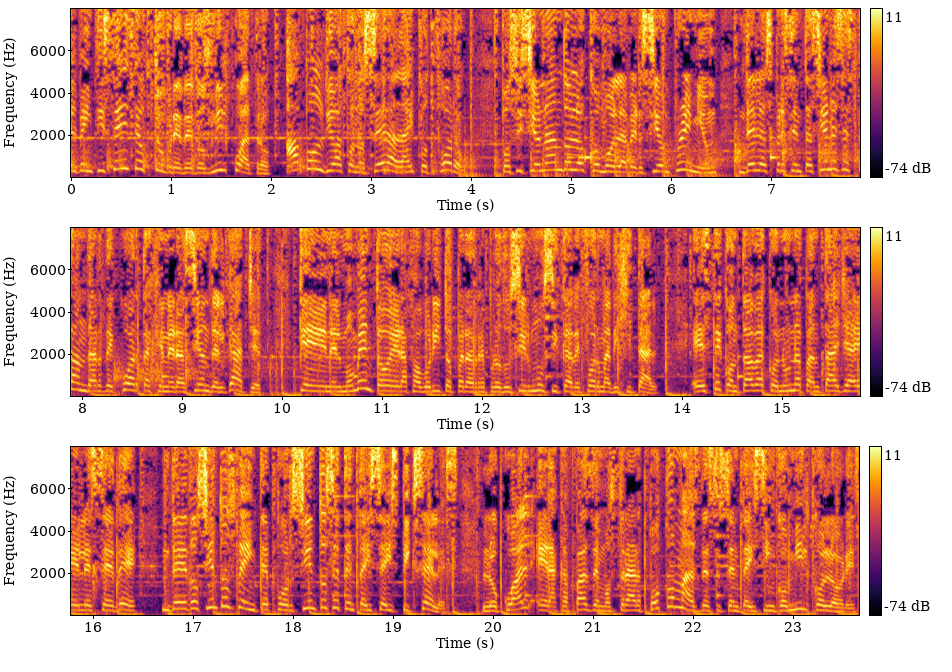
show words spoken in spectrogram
El 26 de octubre de 2004, Apple dio a conocer al iPod Photo, posicionándolo como la versión premium de las presentaciones estándar de cuarta generación del gadget, que en el momento era favorito para reproducir música de forma digital. Este contaba con una pantalla LCD de 220 por 176 píxeles, lo cual era capaz de mostrar poco más de 65 mil colores.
